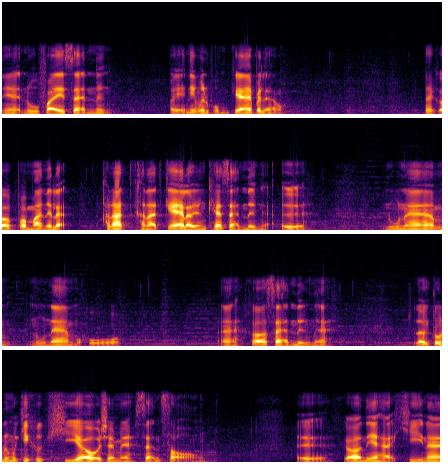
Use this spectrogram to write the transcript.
เนี่ยนูไฟแสนหนึ่งเฮ้ยอันนี้เหมือนผมแก้ไปแล้ว แต่ก็ประมาณนี้แหละ ขนาดขนาดแก้แล้วยังแค่แสนหนึ่งอะเออนูน้ำนูน้ำโอ้โหอะก็แสนหนึ่งนะ แล้วตัวหนึ่งเมื่อกี้คือเคียวใช่ไหมแสนสองเออ ก็เนี่ยฮะคีหน้า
